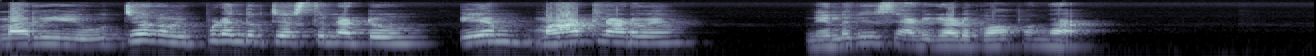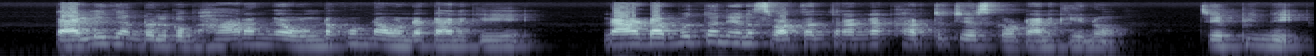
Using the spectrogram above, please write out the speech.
మరి ఉద్యోగం ఇప్పుడెందుకు చేస్తున్నట్టు? ఏం మాట్లాడవేం? నిలదీసి అడిగాడు కోపంగా. తల్లిదండ్రులకు భారంగా ఉండకుండా ఉండటానికి నా డబ్బుతో నేను స్వతంత్రంగా ఖర్చు చేసుకోవటానికిను చెప్పింది.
